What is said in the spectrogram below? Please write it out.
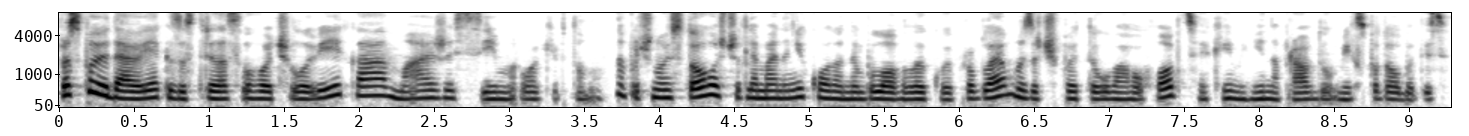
Розповідаю, як зустріла свого чоловіка майже сім років тому. Ну, Почну із того, що для мене ніколи не було великою проблемою зачепити увагу хлопця, який мені направду міг сподобатись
